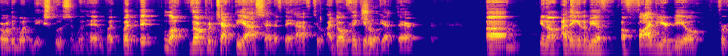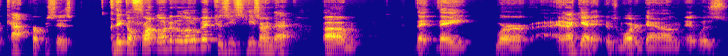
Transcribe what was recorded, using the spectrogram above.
or they wouldn't be exclusive with him. But but it, look, they'll protect the asset if they have to. I don't think it'll Sure. get there. Um, you know, I think it'll be a, a five year deal for cap purposes. I think they'll front load it a little bit because he's he's earned that. Um, that they were, and I get it. It was watered down. It was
